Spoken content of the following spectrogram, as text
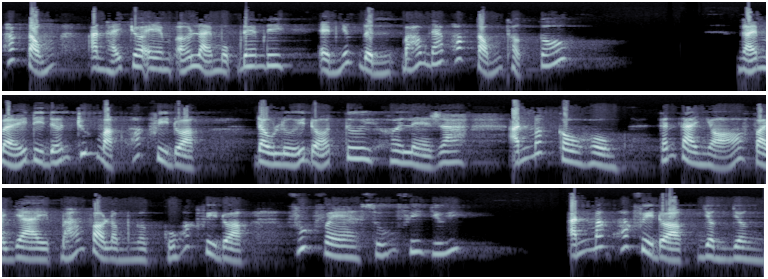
Hoắc Tổng, anh hãy cho em ở lại một đêm đi, em nhất định báo đáp Hoắc Tổng thật tốt. Ngải mễ đi đến trước mặt Hoắc Phi Đoạt, đầu lưỡi đỏ tươi hơi lè ra, ánh mắt câu hồn, cánh tay nhỏ và dài bám vào lòng ngực của Hoắc Phi Đoạt, vuốt ve xuống phía dưới. Ánh mắt Hoắc Phi Đoạt dần dần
